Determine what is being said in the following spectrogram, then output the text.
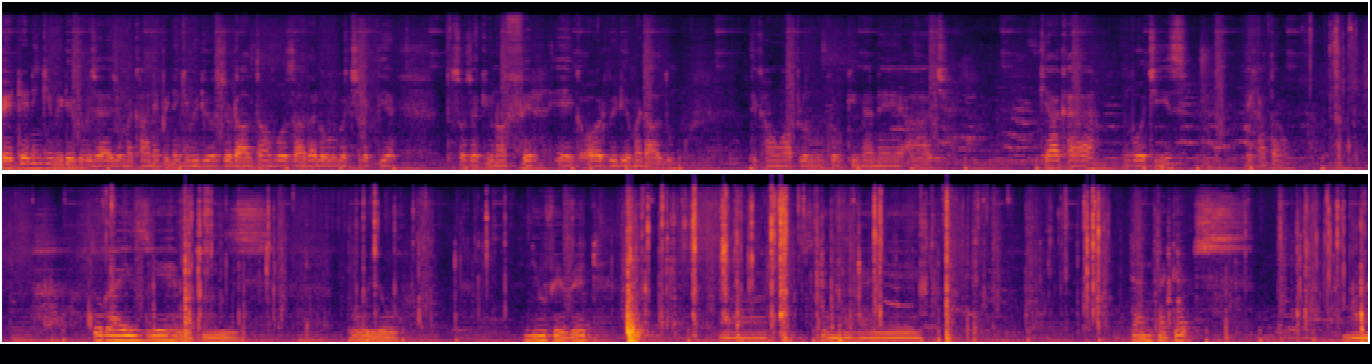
वेट ट्रेनिंग की वीडियो की बजाय जो मैं खाने पीने की वीडियोस जो डालता हूँ, वो ज़्यादा लोगों को अच्छी लगती है। तो सोचा क्यों ना फिर एक और वीडियो मैं डाल दूँ। दिखाऊँ आप लोगों को कि मैंने आज क्या खाया, वो चीज़ दिखाता हूँ। तो गाइस ये है वो चीज़ ओरियो न्यू फेवरेट और उसके अंदर है ये ten packets one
